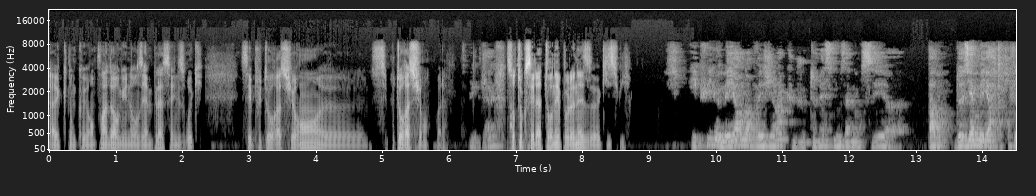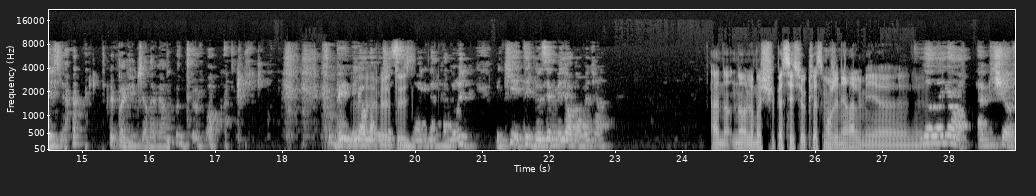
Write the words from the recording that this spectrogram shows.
avec donc euh, en point d'orgue une 11e place à Innsbruck. C'est plutôt rassurant. euh, c'est plutôt rassurant, voilà. Exact. Surtout que c'est la tournée polonaise euh, qui suit. Et puis le meilleur Norvégien que je te laisse nous annoncer. euh, pardon, deuxième meilleur Norvégien. Je pas vu qu'il y en avait un autre devant. Mais le meilleur Euh, Norvégien, le c'est Ragnar. Mais qui était le deuxième meilleur Norvégien? Ah non, non, là, moi je suis passé sur le classement général, mais euh, Non, non, non, à Bischoff.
